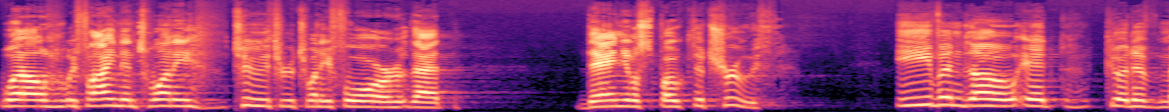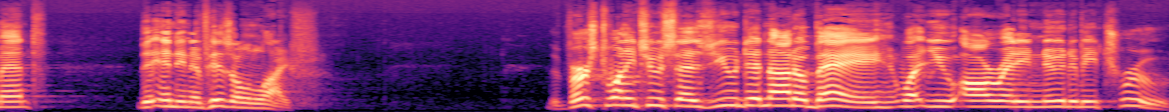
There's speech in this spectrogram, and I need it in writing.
Well, we find in 22 through 24 that Daniel spoke the truth, even though it could have meant the ending of his own life. Verse 22 says, You did not obey what you already knew to be true,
